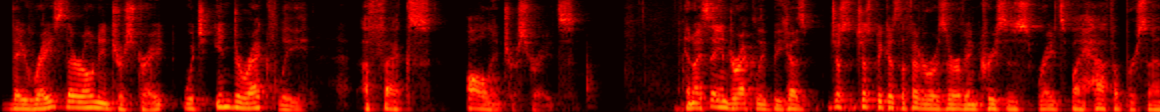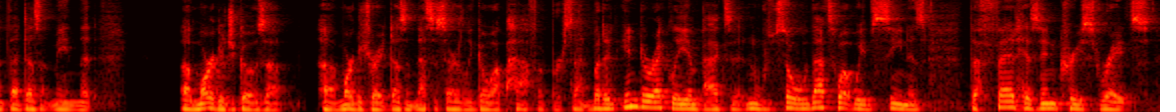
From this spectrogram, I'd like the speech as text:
they raise their own interest rate, which indirectly affects all interest rates. And I say indirectly because just, just because the Federal Reserve increases rates by half a percent, that doesn't mean that a mortgage goes up uh, mortgage rate doesn't necessarily go up half a percent, but it indirectly impacts it. And so that's what we've seen is the Fed has increased rates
